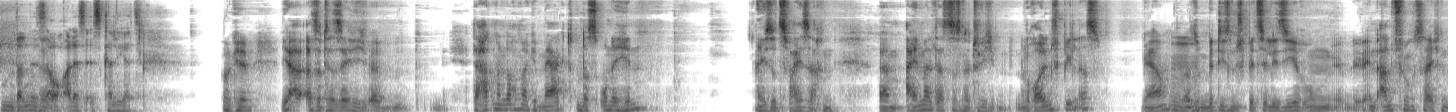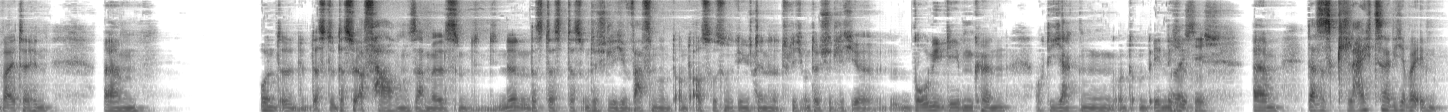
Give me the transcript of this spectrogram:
Und dann ist ja. auch alles eskaliert. Okay, ja, also tatsächlich, äh, da hat man nochmal gemerkt, und das ohnehin, eigentlich so zwei Sachen. Ähm, einmal, dass das natürlich ein Rollenspiel ist, ja, mhm. also mit diesen Spezialisierungen in Anführungszeichen weiterhin. Ähm, und äh, dass du, dass du Erfahrungen sammelst und ne, dass, dass, dass unterschiedliche Waffen und, und Ausrüstungsgegenstände natürlich unterschiedliche Boni geben können, auch die Jacken und, und ähnliches. Richtig. Ähm, dass es gleichzeitig aber im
